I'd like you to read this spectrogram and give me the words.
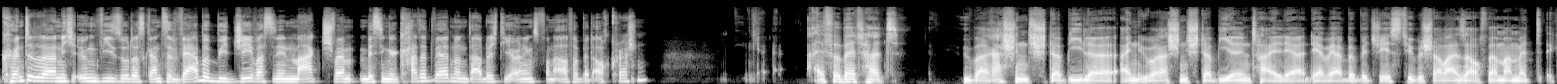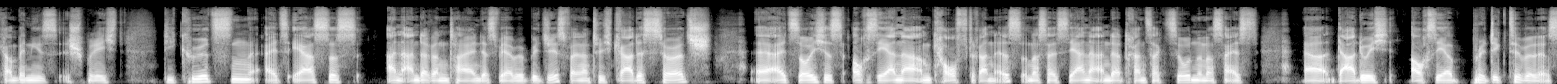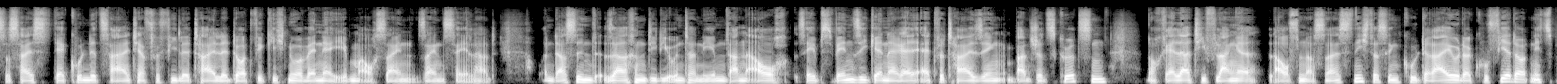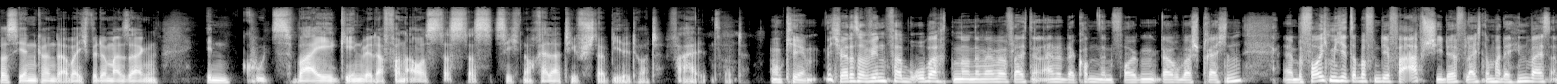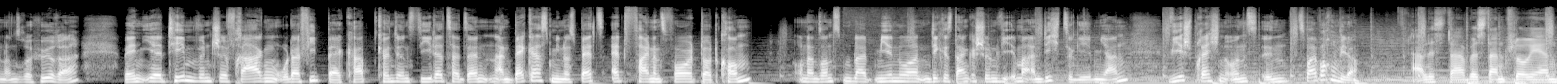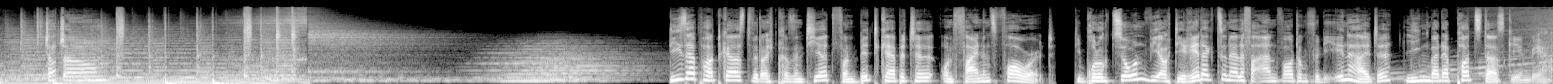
könnte da nicht irgendwie so das ganze Werbebudget, was in den Markt schwemmt, ein bisschen gecuttet werden und dadurch die Earnings von Alphabet auch crashen? Alphabet hat überraschend stabile, einen überraschend stabilen Teil der, der Werbebudgets, typischerweise auch wenn man mit Companies spricht, die kürzen als erstes an anderen Teilen des Werbebudgets, weil natürlich gerade Search äh, als solches auch sehr nah am Kauf dran ist und das heißt sehr nah an der Transaktion und das heißt äh, dadurch auch sehr predictable ist. Das heißt, der Kunde zahlt ja für viele Teile dort wirklich nur, wenn er eben auch sein, sein Sale hat. Und das sind Sachen, die die Unternehmen dann auch, selbst wenn sie generell Advertising-Budgets kürzen, noch relativ lange laufen lassen. Das heißt nicht, dass in Q3 oder Q4 dort nichts passieren könnte, aber ich würde mal sagen, in Q2 gehen wir davon aus, dass das sich noch relativ stabil dort verhalten sollte. Okay, ich werde das auf jeden Fall beobachten und dann werden wir vielleicht in einer der kommenden Folgen darüber sprechen. Äh, bevor ich mich jetzt aber von dir verabschiede, vielleicht nochmal der Hinweis an unsere Hörer. Wenn ihr Themenwünsche, Fragen oder Feedback habt, könnt ihr uns die jederzeit senden an backers-bets at financeforward.com. Und ansonsten bleibt mir nur ein dickes Dankeschön wie immer an dich zu geben, Jan. Wir sprechen uns in zwei Wochen wieder. Alles da, bis dann, Florian. Ciao, ciao. Dieser Podcast wird euch präsentiert von BitCapital und Finance Forward. Die Produktion wie auch die redaktionelle Verantwortung für die Inhalte liegen bei der Podstars GmbH.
